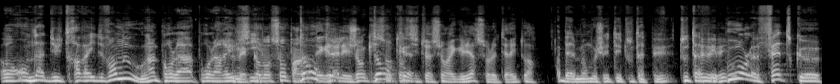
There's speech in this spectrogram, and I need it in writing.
on a du travail devant nous hein, pour la pour la réussir. Mais commençons par intégrer les gens qui sont en situation régulière sur le territoire. Ah ben, moi j'étais tout à fait tout à fait pour le fait que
